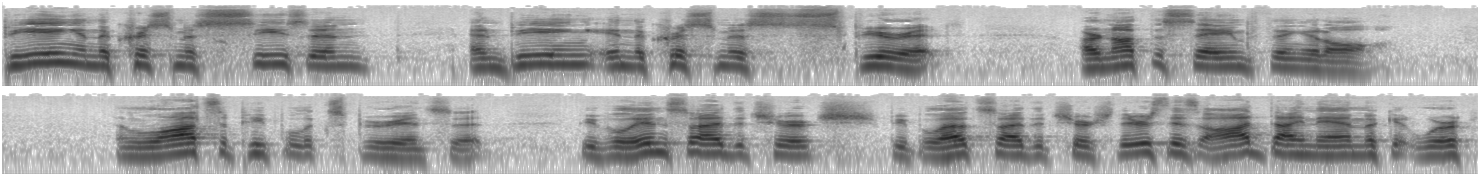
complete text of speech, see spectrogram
being in the Christmas season and being in the Christmas spirit are not the same thing at all. And lots of people experience it. People inside the church, people outside the church. There's this odd dynamic at work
